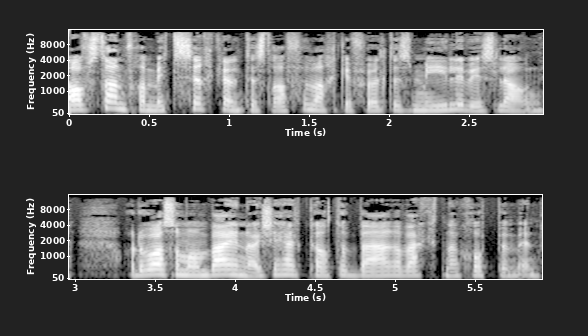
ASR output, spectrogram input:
Avstanden fra midtsirkelen til straffemerket føltes milevis lang, og det var som om beina ikke helt klarte å bære vekten av kroppen min.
